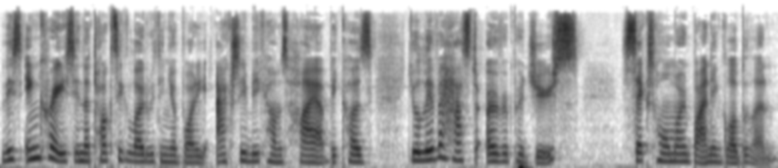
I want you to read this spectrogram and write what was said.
this increase in the toxic load within your body actually becomes higher because your liver has to overproduce sex hormone binding globulin.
